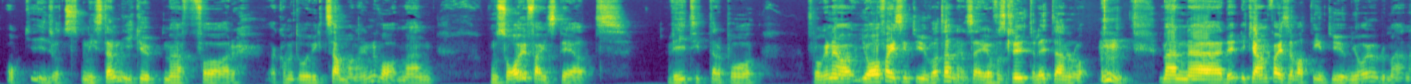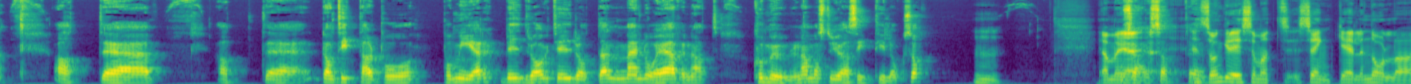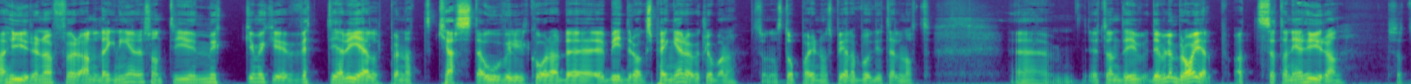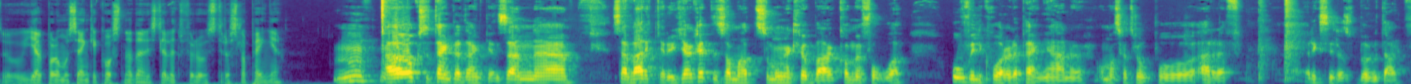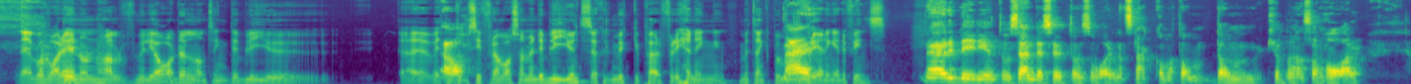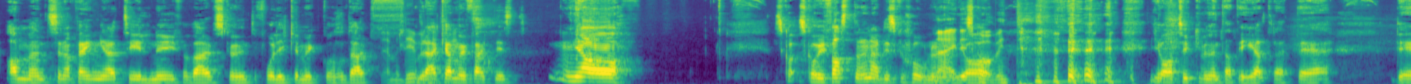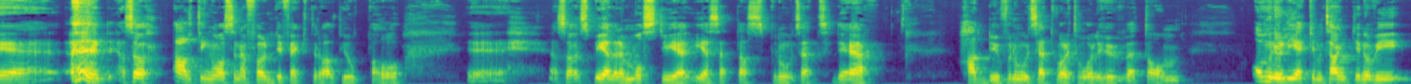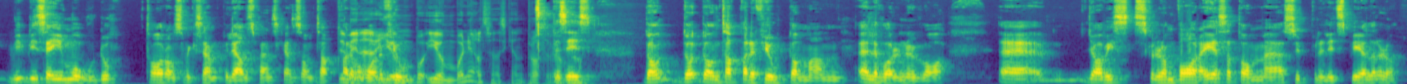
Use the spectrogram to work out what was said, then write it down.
och idrottsministern gick upp med för, jag kommer inte ihåg i vilket sammanhang det var, men hon sa ju faktiskt det att vi tittar på Frågan är, jag har faktiskt intervjuat henne, så jag får skryta lite här nu då. Men eh, det, det, kan faktiskt ha varit intervjun jag gjorde med henne. Att, eh, att eh, de tittar på, på mer bidrag till idrotten, men då även att kommunerna måste göra sitt till också. Mm. Ja men jag, så att, en eh, sån grej som att sänka eller nolla hyrorna för anläggningar och sånt Det är ju mycket, mycket vettigare hjälp än att kasta ovillkorade bidragspengar över klubbarna Som de stoppar i någon spelarbudget eller något ehm, Utan det är, det är väl en bra hjälp att sätta ner hyran Så att och hjälpa dem att sänka kostnader istället för att strössla pengar Mm, jag har också tänkt den tanken. Sen, eh, sen verkar det ju kanske inte som att så många klubbar kommer få ovillkorade pengar här nu. Om man ska tro på RF. Riksidrottsförbundet där. Nej, vad var det? En och en halv miljard eller någonting? Det blir ju... Jag vet ja. inte om siffran var sån, men det blir ju inte särskilt mycket per förening med tanke på hur många föreningar det finns. Nej, det blir det ju inte. Och sen dessutom så var det något snack om att de, de klubbarna som har använt sina pengar till nyförvärv ska ju inte få lika mycket och sånt där. Ja, men det, är det där kan man ju faktiskt... Ja, Ska, ska vi fastna i den här diskussionen? Nej, det jag, ska vi inte. jag tycker väl inte att det är helt rätt. Det, det, alltså, allting har sina följdeffekter och alltihopa. Och, eh, alltså, spelare måste ju ersättas på något sätt. Det hade ju på något sätt varit hål i huvudet om... Om vi nu leker med tanken och vi, vi, vi säger Modo. Ta dem som exempel i Allsvenskan som tappade... Du menar jumbo, jumbon i Allsvenskan? Pratar vi Precis. Om de, de, de tappade 14 man, eller vad det nu var. Eh, ja visst, skulle de bara ersätta dem med superelitspelare då?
